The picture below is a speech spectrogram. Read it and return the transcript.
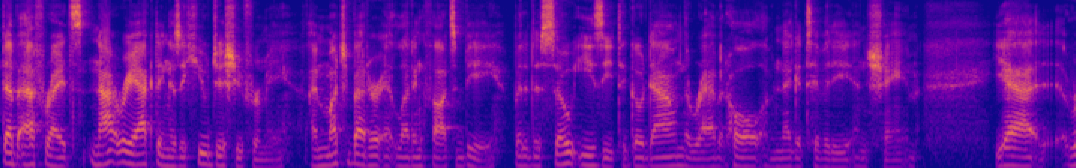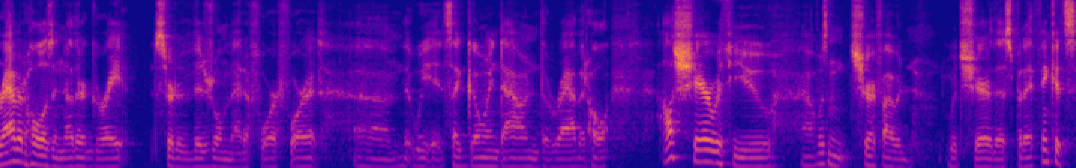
Deb F writes, "Not reacting is a huge issue for me. I'm much better at letting thoughts be, but it is so easy to go down the rabbit hole of negativity and shame." Yeah, rabbit hole is another great sort of visual metaphor for it. Um, that we it's like going down the rabbit hole. I'll share with you. I wasn't sure if I would would share this, but I think it's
